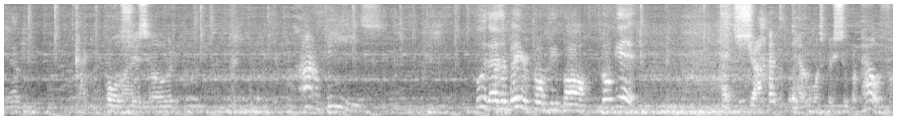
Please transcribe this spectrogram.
Yep. Bullshit mode. Ah, bees. Ooh, that's a bigger Pokeball. Go get it. Headshot. That must be super powerful.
